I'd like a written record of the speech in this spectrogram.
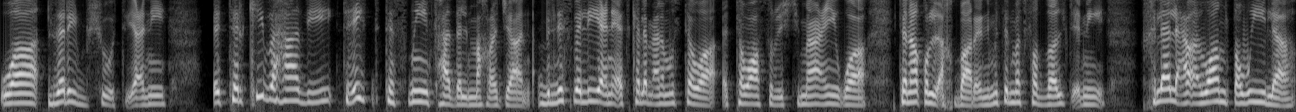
وزري البشوت. يعني التركيبة هذه تعيد تصنيف هذا المهرجان. بالنسبة لي يعني أتكلم على مستوى التواصل الاجتماعي وتناقل الأخبار. يعني مثل ما تفضلت يعني خلال أعوام طويلة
